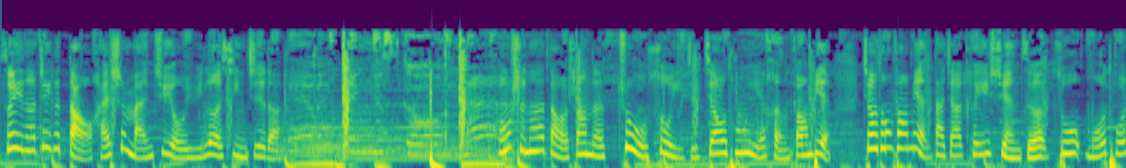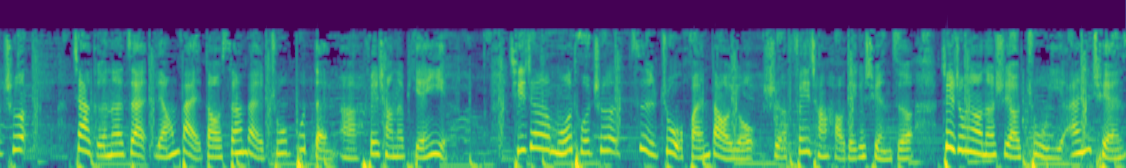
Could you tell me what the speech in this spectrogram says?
所以呢，这个岛还是蛮具有娱乐性质的。同时呢，岛上的住宿以及交通也很方便。交通方面，大家可以选择租摩托车，价格呢在两百到三百铢不等啊，非常的便宜。骑着摩托车自助环岛游是非常好的一个选择。最重要呢是要注意安全。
